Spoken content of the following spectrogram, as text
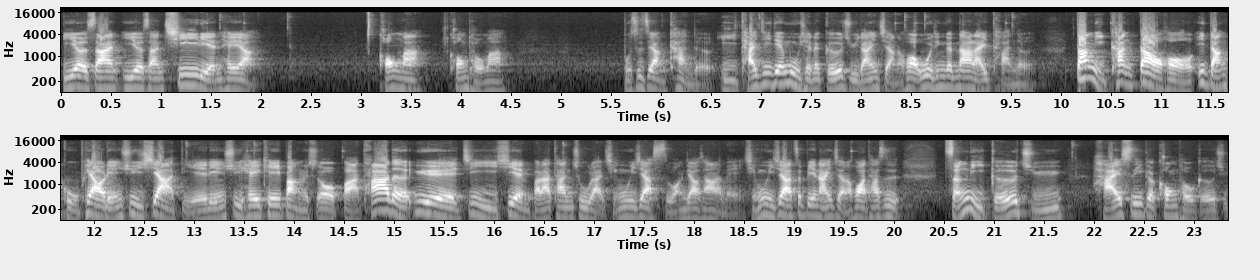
一二三，一二三，七连黑啊，空吗？空头吗？不是这样看的。以台积电目前的格局来讲的话，我已经跟大家来谈了。当你看到吼一档股票连续下跌、连续黑 K 棒的时候，把它的月季线把它摊出来，请问一下死亡交叉了没？请问一下这边来讲的话，它是整理格局还是一个空头格局？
